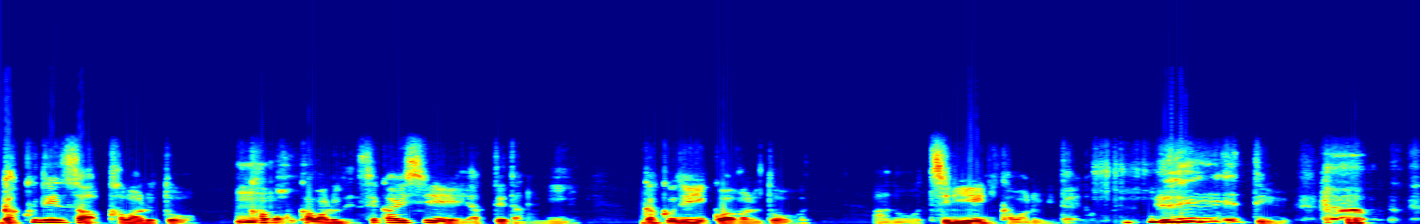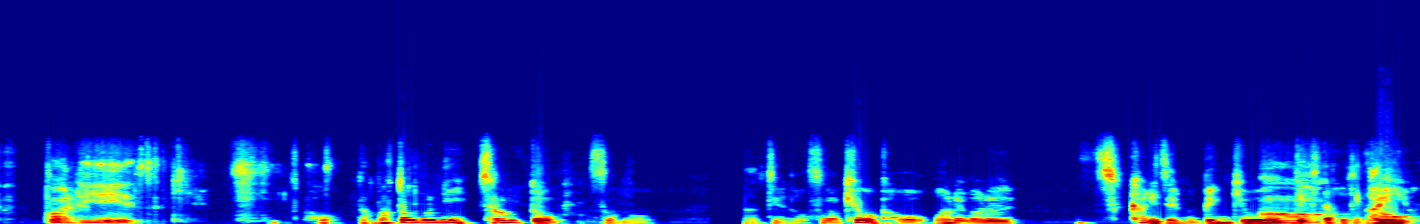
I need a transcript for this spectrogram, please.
学年さ、変わると、ろ科目変わるね。世界史 A やってたのに、学年1個上がると、あの、地理 A に変わるみたいな。えーっていう。バリエーズそうだまともにちゃんと、その、なんていうの、その教科を丸々しっかり全部勉強できたことないよ。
